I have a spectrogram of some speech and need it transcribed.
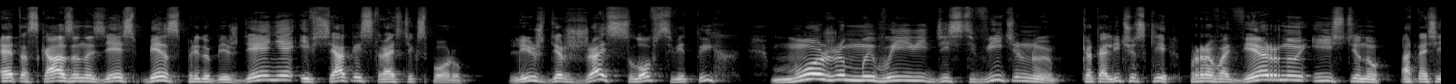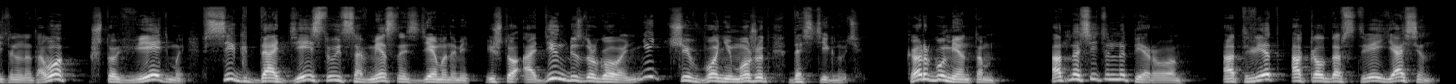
это сказано здесь без предубеждения и всякой страсти к спору. Лишь держась слов святых, можем мы выявить действительную, католически правоверную истину относительно того, что ведьмы всегда действуют совместно с демонами и что один без другого ничего не может достигнуть. К аргументам. Относительно первого. Ответ о колдовстве ясен.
